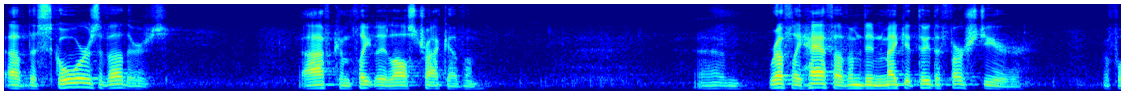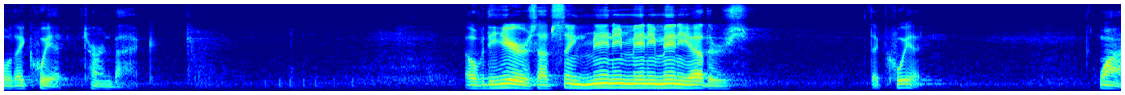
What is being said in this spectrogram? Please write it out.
of the scores of others. I've completely lost track of them. Um, roughly half of them didn't make it through the first year before they quit, turned back. Over the years, I've seen many, many, many others that quit. Why?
